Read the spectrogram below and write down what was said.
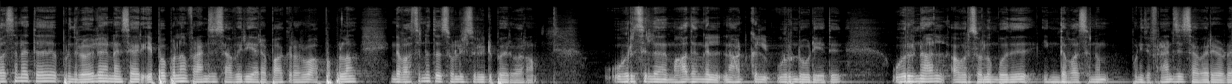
வசனத்தை புனித லோயலா என்ன சார் எப்பப்பெல்லாம் ஃப்ரான்சிஸ் சவேரியாரை பார்க்குறாரோ அப்பப்பெல்லாம் இந்த வசனத்தை சொல்லி சொல்லிட்டு போயிடுவாராம் ஒரு சில மாதங்கள் நாட்கள் உருண்டோடியது. ஒரு நாள் அவர் சொல்லும்போது இந்த வசனம் புனித ஃப்ரான்சிஸ் சவேரியோட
